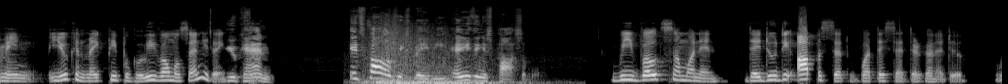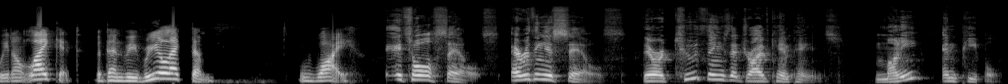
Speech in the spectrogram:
mean, you can make people believe almost anything. You can. It's politics, baby. Anything is possible. We vote someone in. They do the opposite of what they said they're going to do. We don't like it, but then we re-elect them. Why? It's all sales. Everything is sales. There are two things that drive campaigns money and people.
